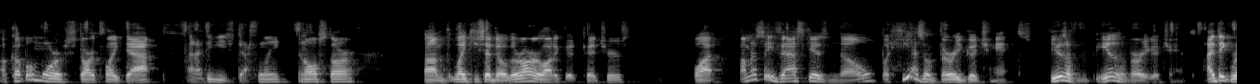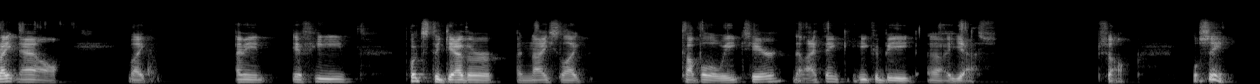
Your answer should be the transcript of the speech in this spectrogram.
a couple more starts like that, and I think he's definitely an all star. Um, like you said, though, there are a lot of good pitchers, but I'm gonna say Vázquez, no, but he has a very good chance. He has a he has a very good chance. I think right now, like, I mean, if he puts together a nice like couple of weeks here, then I think he could be uh, yes. So we'll see.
